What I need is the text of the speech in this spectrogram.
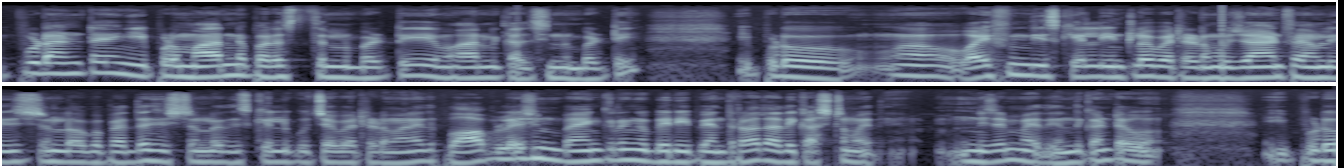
ఇప్పుడు అంటే ఇంక ఇప్పుడు మారిన పరిస్థితులను బట్టి మారిన కలిసిన బట్టి ఇప్పుడు వైఫ్ని తీసుకెళ్ళి ఇంట్లో పెట్టడము జాయింట్ ఫ్యామిలీ సిస్టంలో ఒక పెద్ద సిస్టంలో తీసుకెళ్ళి కూర్చోబెట్టడం అనేది పాపులేషన్ భయంకరంగా పెరిగిపోయిన తర్వాత అది కష్టమైంది నిజమే అది. ఎందుకంటే ఇప్పుడు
